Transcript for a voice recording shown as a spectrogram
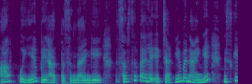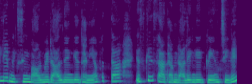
आपको ये बेहद पसंद आएँगे। तो सबसे पहले एक चटनी बनाएँगे। इसके लिए मिक्सिंग बाउल में डाल देंगे धनिया पत्ता। इसके साथ हम डालेंगे ग्रीन चिली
